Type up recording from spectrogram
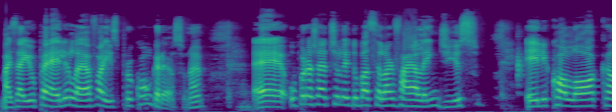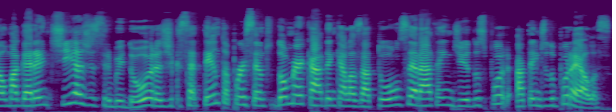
Mas aí o PL leva isso para o Congresso, né? É, o projeto de lei do Bacelar vai além disso. Ele coloca uma garantia às distribuidoras de que 70% do mercado em que elas atuam será atendidos por, atendido por elas.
